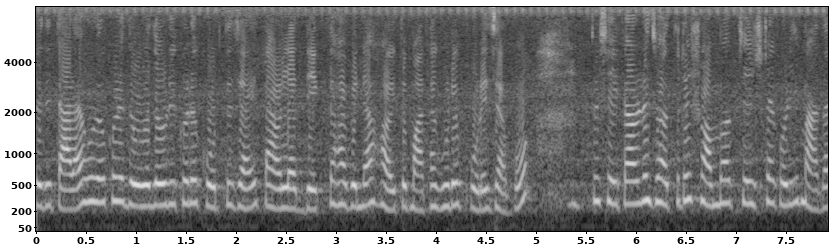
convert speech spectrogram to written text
যদি তাড়াহুড়ো করে, দৌড়াদৌড়ি করে করতে যাই, তাহলে আর দেখতে হবে না, হয়তো মাথা ঘুরে পড়ে যাব। তো সেই কারণে যতটা সম্ভব চেষ্টা করি মাথা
